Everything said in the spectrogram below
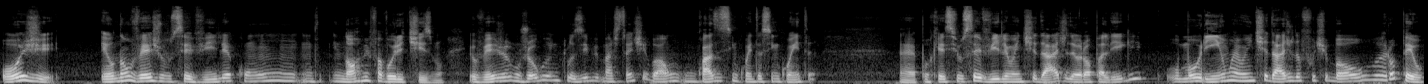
hoje eu não vejo o Sevilha com um, enorme favoritismo. Eu vejo um jogo, inclusive, bastante igual, um, um quase 50-50. É, porque se o Sevilha é uma entidade da Europa League, o Mourinho é uma entidade do futebol europeu,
